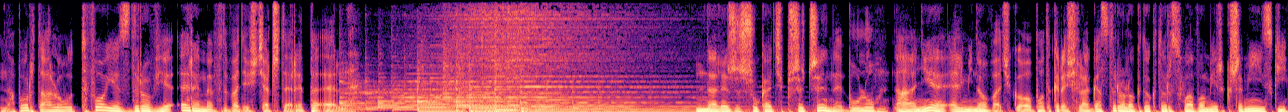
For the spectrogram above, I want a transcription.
na portalu Twoje zdrowie rmf24.pl. Należy szukać przyczyny bólu, a nie eliminować go, podkreśla gastrolog dr Sławomir Krzemiński.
